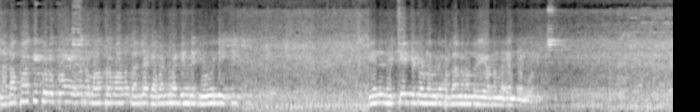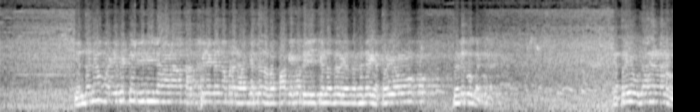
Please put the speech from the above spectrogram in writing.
നടപ്പാക്കി കൊടുക്കുക എന്നത് മാത്രമാണ് തന്റെ ഗവൺമെന്റിന്റെ ജോലി എന്ന് നിശ്ചയിച്ചിട്ടുള്ള ഒരു പ്രധാനമന്ത്രിയാണ് നരേന്ദ്രമോദി. എന്തെല്ലാം വഴിവിട്ട രീതിയിലാണ് ആ താല്പര്യങ്ങൾ നമ്മുടെ രാജ്യത്ത് നടപ്പാക്കിക്കൊണ്ടിരിക്കുന്നത് എന്നതിന്റെ എത്രയോ തെളിവുകൾ. എത്രയോ ഉദാഹരണങ്ങൾ.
